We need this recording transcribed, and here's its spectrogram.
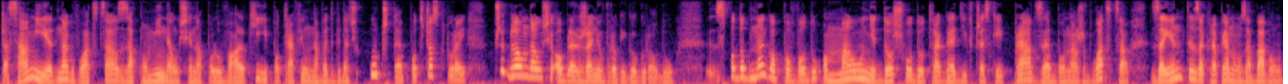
Czasami jednak władca zapominał się na polu walki i potrafił nawet wydać ucztę, podczas której przyglądał się oblężeniu wrogiego grodu. Z podobnego powodu o mało nie doszło do tragedii w czeskiej Pradze, bo nasz władca, zajęty zakrapianą zabawą,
